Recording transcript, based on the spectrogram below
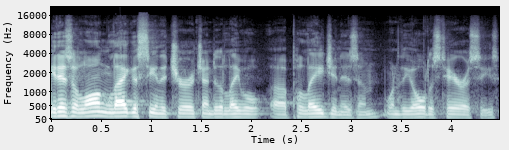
It has a long legacy in the church under the label uh, Pelagianism, one of the oldest heresies.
